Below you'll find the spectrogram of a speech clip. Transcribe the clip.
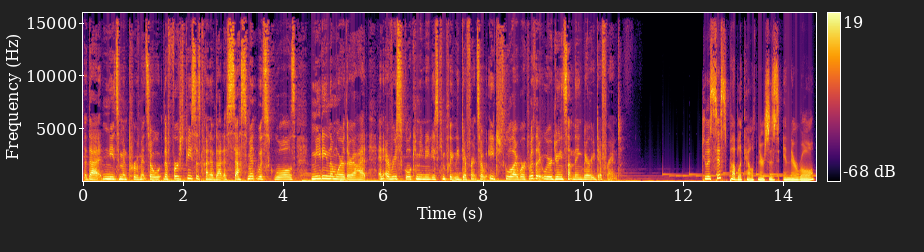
that need some improvement. So the first piece is kind of that assessment with schools meeting them where they're at and every school community is completely different. So each school i worked with we were doing something very different to assist public health nurses in their role,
